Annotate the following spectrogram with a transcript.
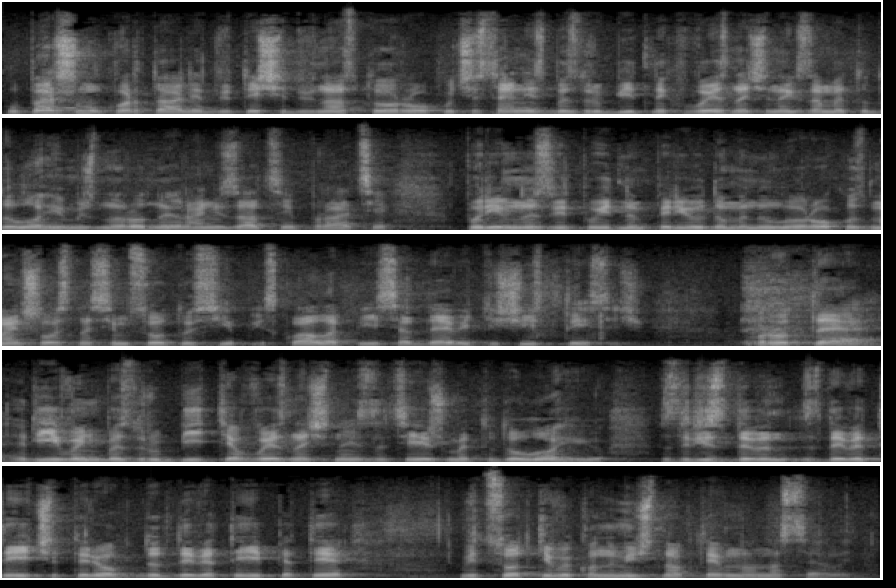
У першому кварталі 2012 року чисельність безробітних, визначених за методологією Міжнародної організації праці, порівняно з відповідним періодом минулого року зменшилась на 700 осіб і склала 59,6 тисяч. Проте рівень безробіття, визначений за цією ж методологією, зріс з 9,4 до 9,5% економічно активного населення.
